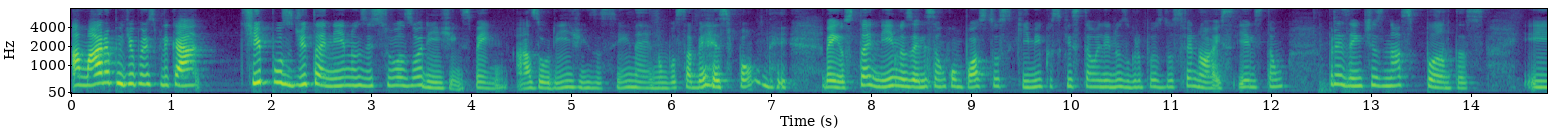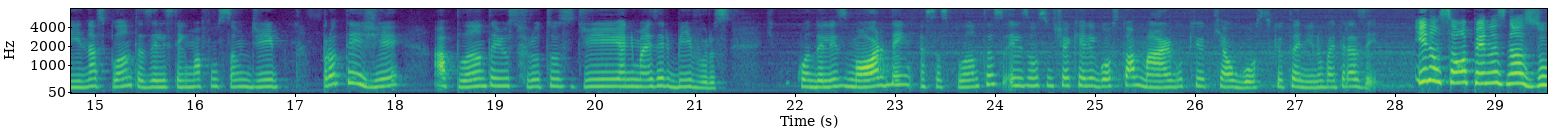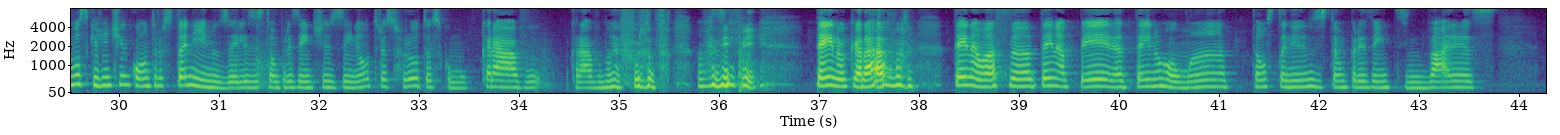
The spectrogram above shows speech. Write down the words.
A Mara pediu para explicar Tipos de taninos e suas origens. Bem, as origens, assim, né? Não vou saber responder. Bem, os taninos, eles são compostos químicos que estão ali nos grupos dos fenóis e eles estão presentes nas plantas. E nas plantas, eles têm uma função de proteger a planta e os frutos de animais herbívoros. Quando eles mordem essas plantas, eles vão sentir aquele gosto amargo que, que é o gosto que o tanino vai trazer. E não são apenas nas uvas que a gente encontra os taninos, eles estão presentes em outras frutas, como cravo. Cravo não é fruta, mas enfim, tem no cravo, tem na maçã, tem na pera, tem no romã. Então, os taninos estão presentes em várias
